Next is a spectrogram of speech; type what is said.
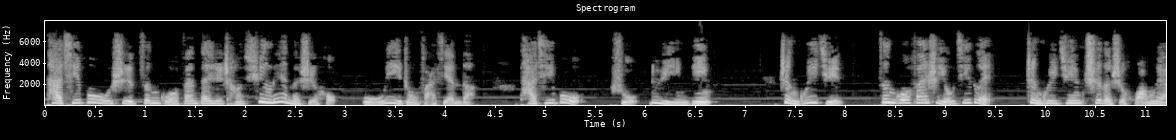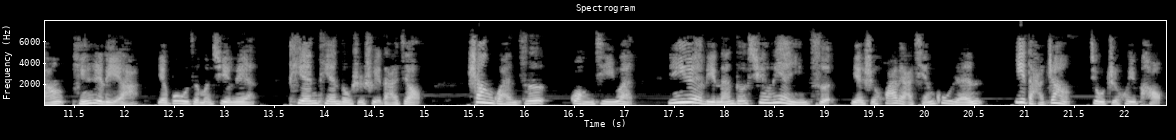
塔奇布是曾国藩在日常训练的时候无意中发现的。塔奇布属绿营兵。正规军，曾国藩是游击队。正规军吃的是皇粮，平日里啊也不怎么训练，天天都是睡大觉、上馆子、逛妓院。一月里难得训练一次，也是花俩钱雇人，一打仗就只会跑。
